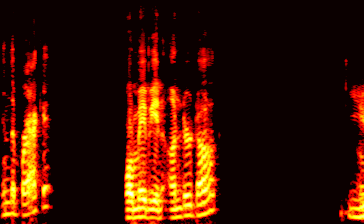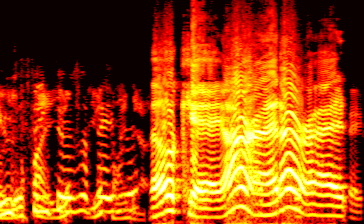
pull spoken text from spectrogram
in the bracket? or maybe an underdog? You oh, think find, there's a favorite? Okay, all right, all right.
